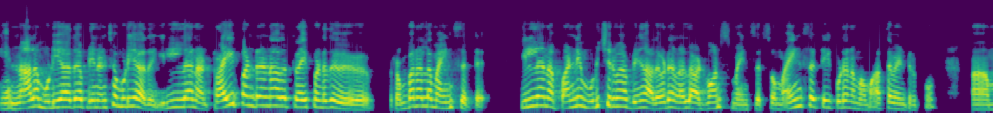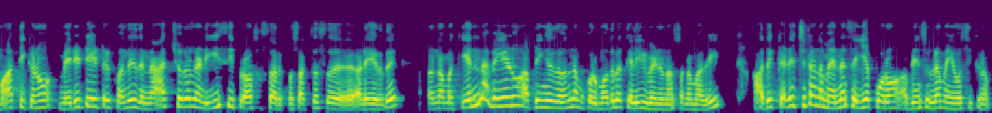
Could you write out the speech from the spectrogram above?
என்னால முடியாது அப்படின்னு நினைச்சா முடியாது. இல்ல நான் ட்ரை பண்றேன்னா அதை ட்ரை பண்றது ரொம்ப நல்ல மைண்ட் செட்டு இல்ல நான் பண்ணி முடிச்சிருவேன் அப்படிங்கிறது அதை விட நல்ல advance mind set so mind செட்டை கூட நம்ம மாற்ற வேண்டியிருக்கும். மாத்திக்கணும். மெடிடேட்டருக்கு வந்து இது நேச்சுரல் அண்ட் ஈஸி ப்ராசஸா இருக்கும். சக்சஸ் அடையிறது. நமக்கு என்ன வேணும் அப்படிங்கிறது வந்து நமக்கு ஒரு முதல்ல தெளிவு வேணும் நான் சொன்ன மாதிரி. அது கிடைச்சிட்டா நம்ம என்ன செய்ய போறோம் அப்படின்னு சொல்லி நம்ம யோசிக்கணும்.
